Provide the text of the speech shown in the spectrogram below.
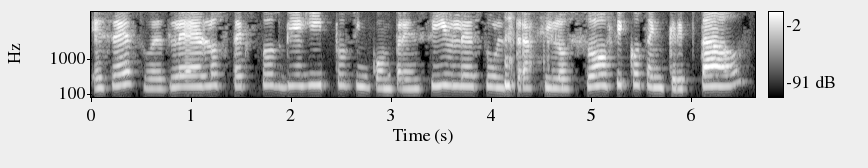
es eso, es leer los textos viejitos, incomprensibles, ultra filosóficos, encriptados,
